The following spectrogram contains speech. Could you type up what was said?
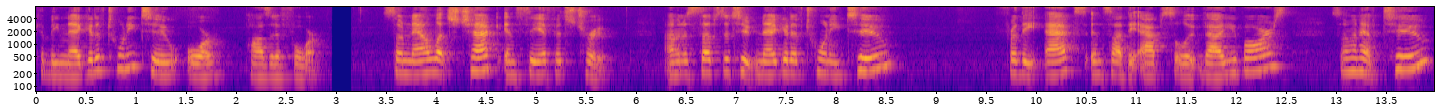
could be negative 22 or positive 4. So now let's check and see if it's true. I'm going to substitute negative 22 for the x inside the absolute value bars. So I'm going to have 2.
